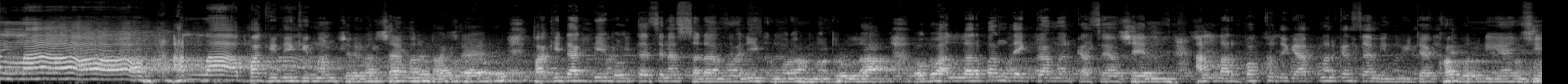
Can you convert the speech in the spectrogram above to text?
আল্লাহ আল্লাহ পাখি দেখি মানুষের ভাষায় আমার ডাক দেয়। পাখি ডাক দিয়ে বলতেছেন, আসসালামু আলাইকুম রহমতুল্লাহ। ও গো আল্লাহর বান্দে একটু আমার কাছে আসেন। আল্লাহর পক্ষ থেকে আপনার কাছে আমি দুইটা খবর নিয়ে আইছি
